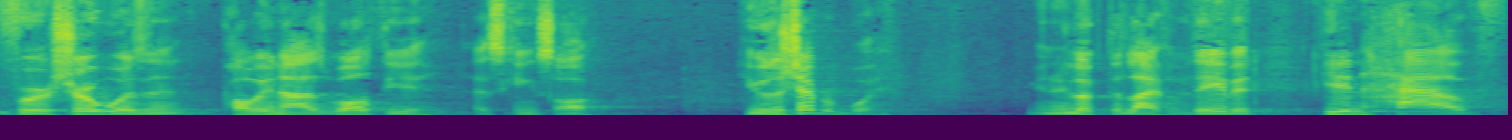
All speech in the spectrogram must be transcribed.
for sure wasn't probably not as wealthy as King Saul. He was a shepherd boy. You look at the life of David, he didn't have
